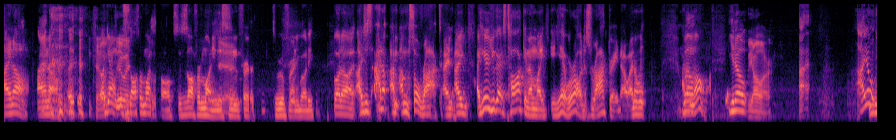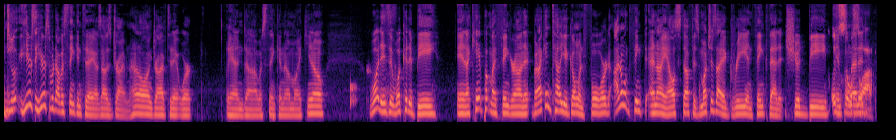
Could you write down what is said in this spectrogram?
I know, I know. Again, this is all for money, folks. This is all for money. This Yeah. isn't for to root for anybody. But uh, I just I don't I'm I'm so rocked. I I I hear you guys talk and I'm like, yeah, we're all just rocked right now. I don't I Well, don't know. You know, We all are. I I don't know. Here's here's what I was thinking today as I was driving. I had a long drive today at work, and uh, I was thinking, I'm like, you know, what is it? What could it be? And I can't put my finger on it, but I can tell you going forward, I don't think the NIL stuff, as much as I agree and think that it should be It's so implemented, sloppy.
